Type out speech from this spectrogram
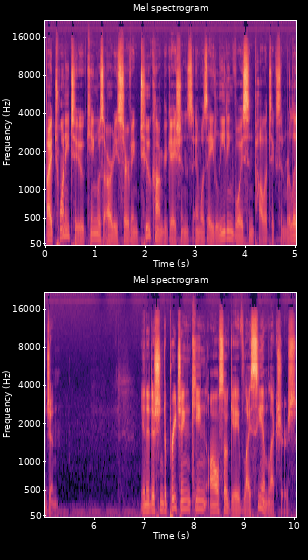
By 22, King was already serving two congregations and was a leading voice in politics and religion. In addition to preaching, King also gave Lyceum lectures,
